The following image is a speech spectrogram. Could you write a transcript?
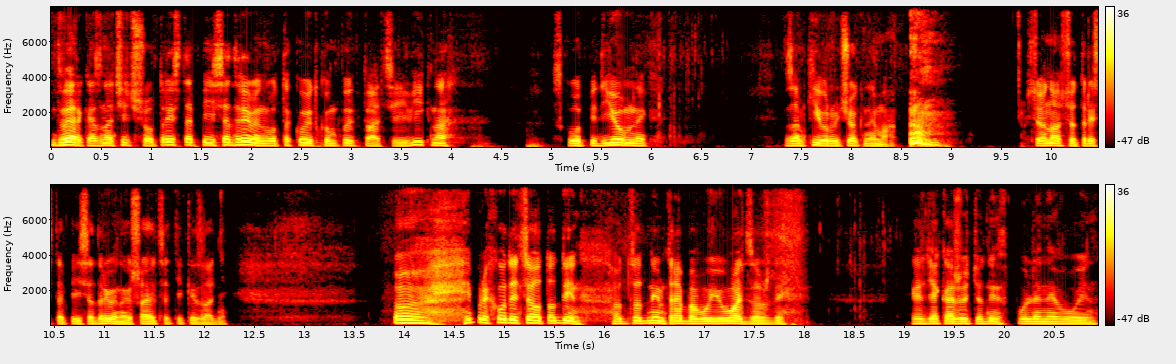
Дверка, значить що, 350 гривень от такої комплектації. Вікна, склопідйомник, замків ручок нема. Все на все 350 гривень, лишаються тільки задні. Ой, і приходиться от один. От з одним треба воювати завжди. Як кажуть, один в полі не воїн.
